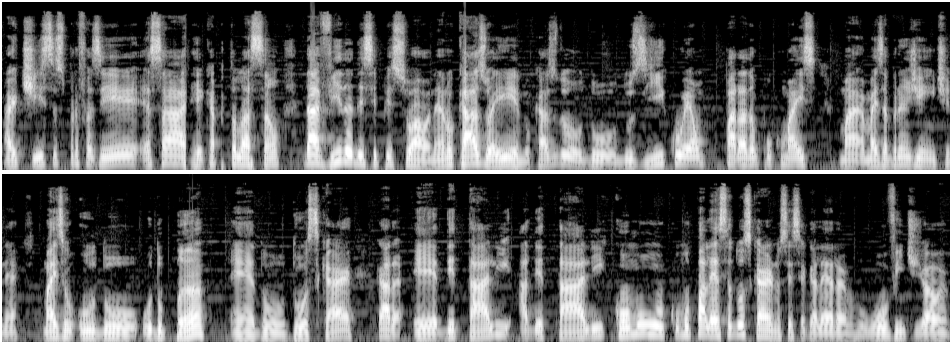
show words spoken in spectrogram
artistas para fazer essa recapitulação da vida desse pessoal, né? No caso aí, no caso do, do, do Zico, é uma parada um pouco mais, mais, mais abrangente, né? Mas o, o, do, o do Pan, é, do, do Oscar, cara, é detalhe a detalhe, como, como palestra do Oscar. Não sei se a galera, o ouvinte já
